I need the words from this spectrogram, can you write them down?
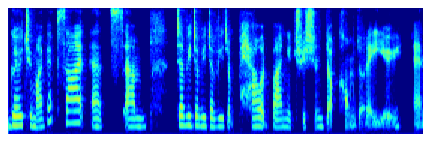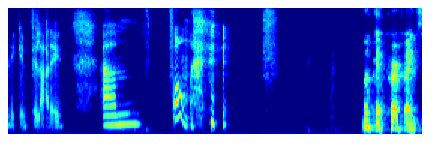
go to my website at um, www.poweredbynutrition.com.au and you can fill out a um, form. okay, perfect.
